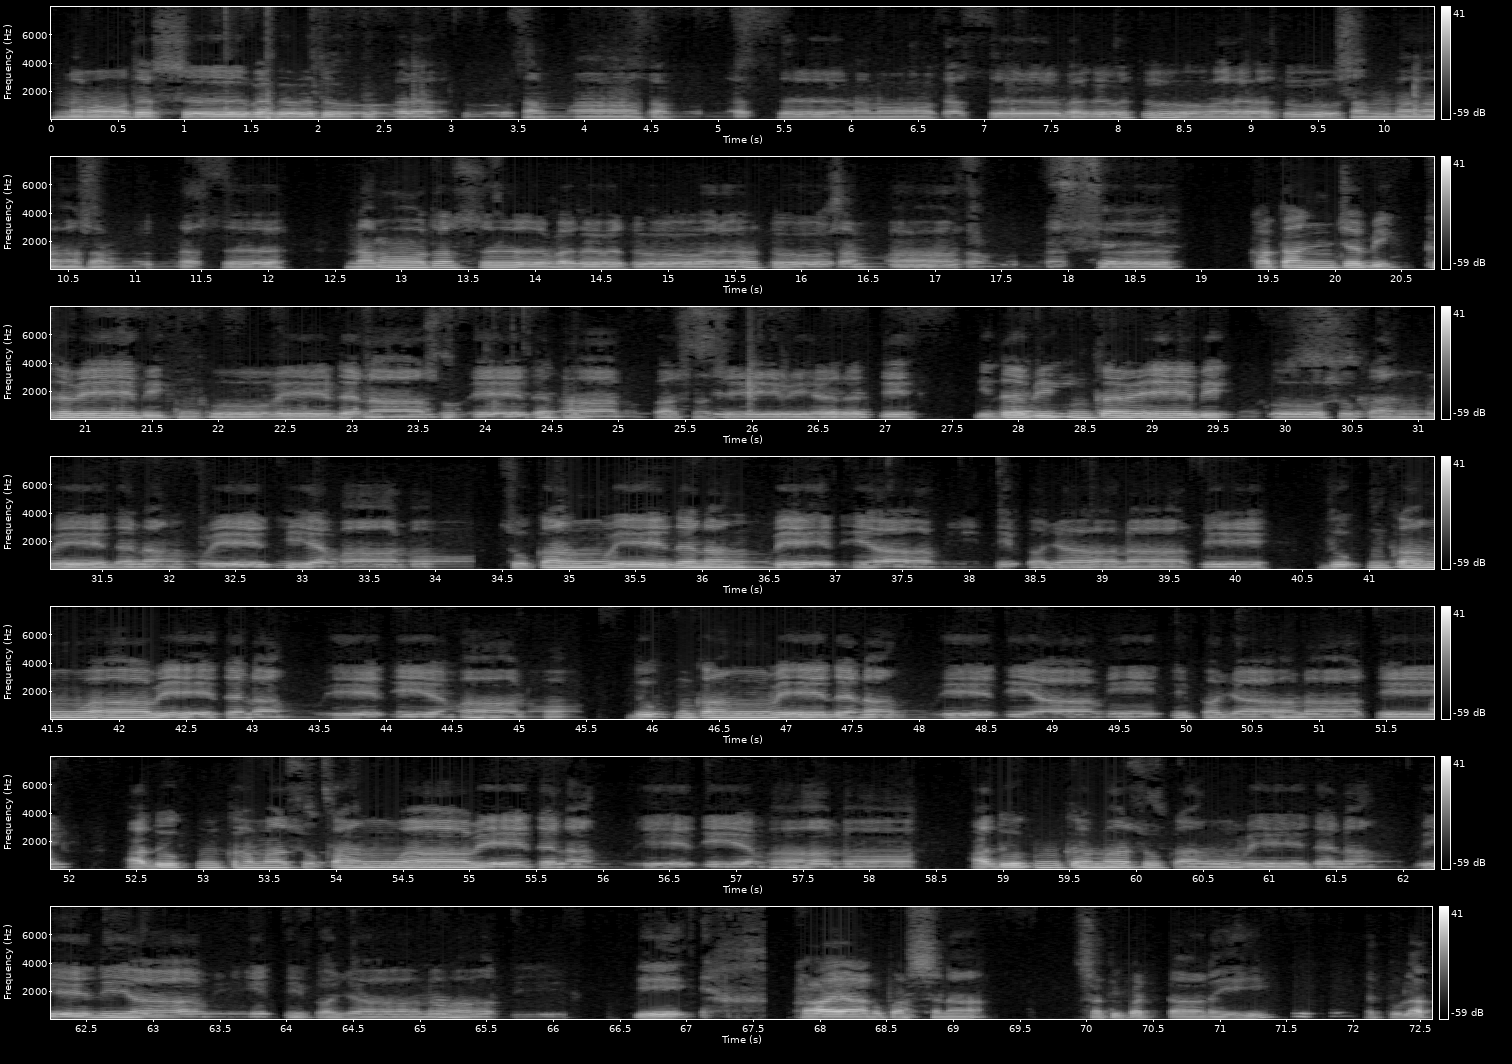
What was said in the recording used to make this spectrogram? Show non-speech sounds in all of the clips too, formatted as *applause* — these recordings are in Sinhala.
නමෝතස්ස භගවතු වරතු සම්මා සම්බුද්දස්ස නමෝතස්ස භගවතු වරතු සම්මා සම්බුද්දස්ස නමෝතස්ස භගවතු වරතු සම්මා සම්බුද්දස්ස කතංච භික්කවේ බික්කු වේදනාසු වේදනානු පස්නසේ විහරති ඉදබික්කවේ බික්කු සුකං වේදනං වේදියමානෝ සුකං වේදනං වේදයාමිති පජානාති දුක්කංවා වේදනං වේදියමානෝ දුක්කං වේදනං වේදයාමිති පජානාති අදුක්කම සුකංවා වේදනං වේදියමානෝ අදුක්කම සුකං වේදනං වේදයාමීති පජානාති. ඒ කායානුපස්සන සතිපට්ටානයෙහි ඇතුළත්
